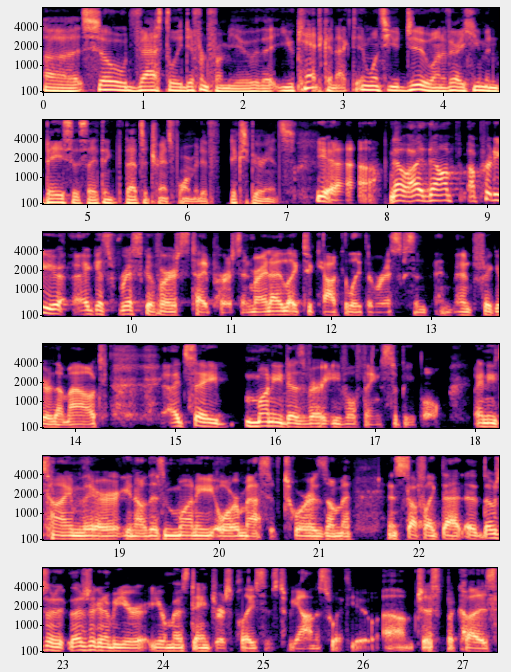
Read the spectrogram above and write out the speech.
uh, so vastly different from you that you can't connect. And once you do on a very human basis, I think that that's a transformative experience. Yeah. No, I, no, I'm, I'm pretty, I guess, risk averse type person, right? I like to calculate the risks and, and, and figure them out. I'd say money does very evil things to people. Anytime there, you know, there's money or massive tourism and, and stuff like that, uh, those are, those are going to be your, your most dangerous places, to be honest with you. Um, just because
